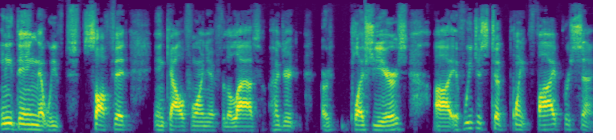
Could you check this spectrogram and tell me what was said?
anything that we've saw fit in California for the last hundred or plus years. Uh, if we just took 0.5 percent,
